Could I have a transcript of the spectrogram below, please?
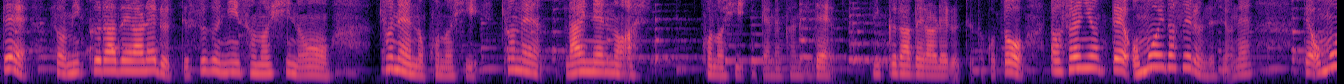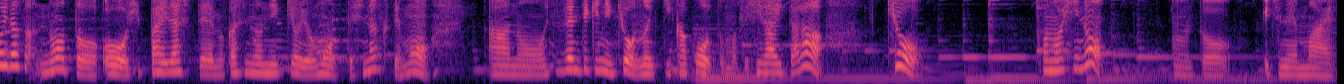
で、そう、見比べられるってすぐにその日の、去年のこの日、去年、来年の明日、この日みたいな感じで見比べられるっていうとこと、だからそれによって思い出せるんですよね。で、思い出す、ノートを引っ張り出して昔の日記を読もうってしなくても、あの、必然的に今日の日記書こうと思って開いたら、今日、この日の、うんと、1年前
